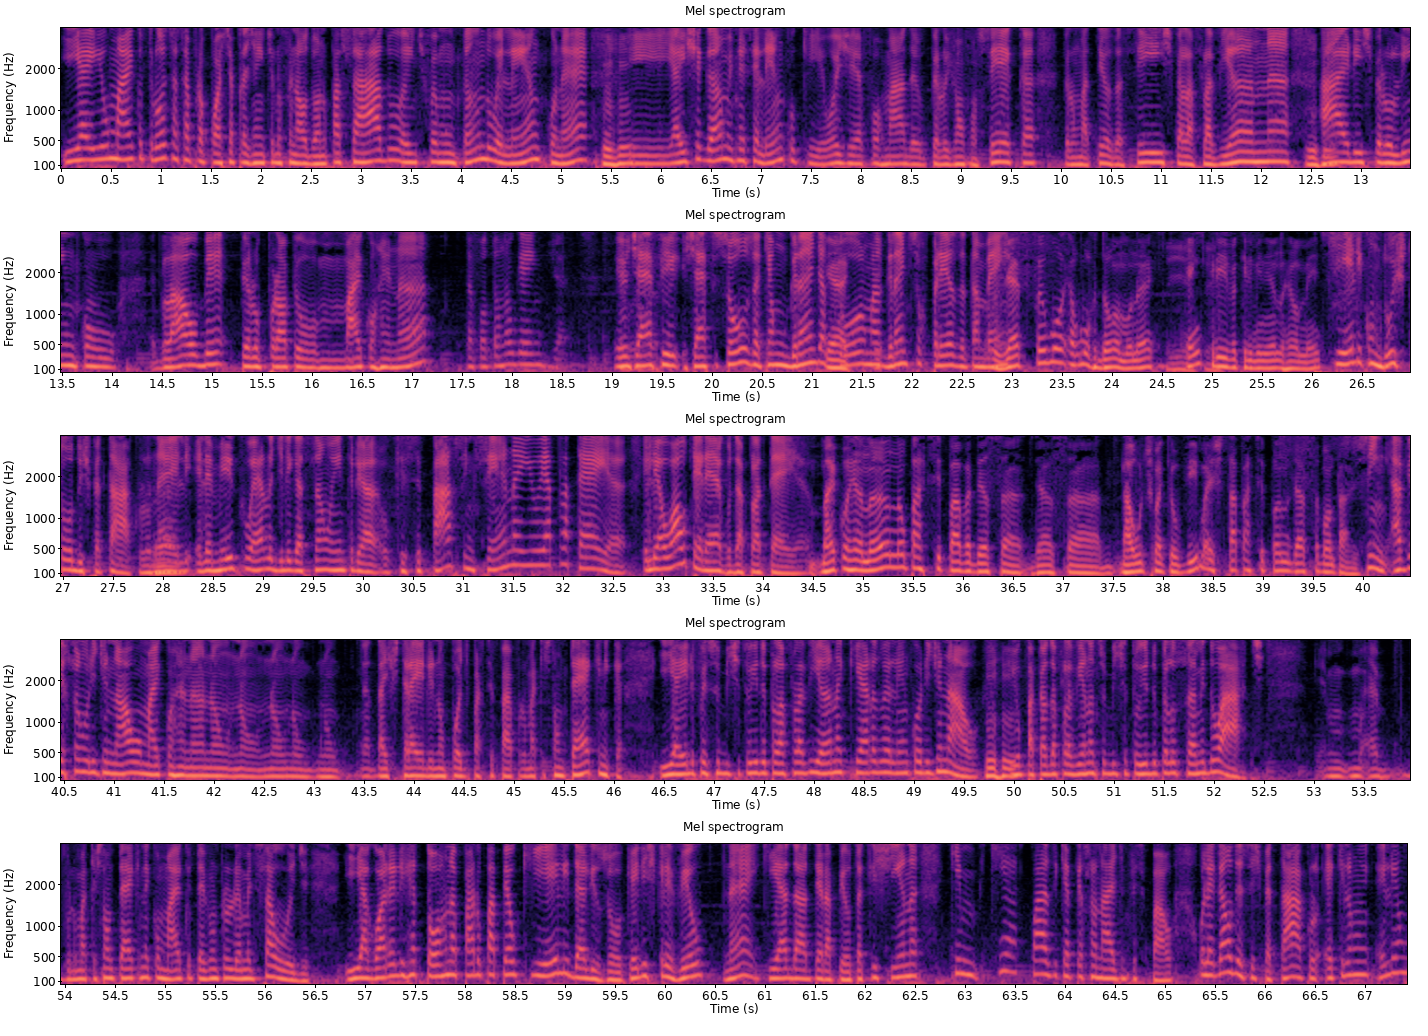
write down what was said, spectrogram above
E aí o Maico trouxe essa proposta pra gente no final do ano passado, a gente foi montando o elenco, né? Uhum. E aí chegamos nesse elenco que hoje é formado pelo João Fonseca, pelo Matheus Assis, pela Flaviana, uhum. Aires, pelo Lincoln Glauber, pelo próprio Michael Renan. Tá faltando alguém. Já. E o Jeff, Jeff Souza, que é um grande é, ator, é, uma grande surpresa também. O Jeff foi o, é o mordomo, né? Isso, que é incrível isso. aquele menino, realmente. Que ele conduz todo o espetáculo, né? é. né? Ele, ele é meio que o elo de ligação entre a, o que se passa em cena e a plateia. Ele é o alter ego da plateia. Michael Renan não participava dessa, dessa da última que eu vi, mas está participando dessa montagem. Sim, a versão original, o Michael Renan não, não, não, não, não da estreia ele não pôde participar por uma questão técnica, e aí ele foi substituído pela Flaviana, que era do elenco original. Uhum. E o papel da Flaviana substituído pelo Sami Duarte. É, é, por uma questão técnica, o Michael teve um problema de saúde. E agora ele retorna para o papel que ele idealizou, que ele escreveu, né? Que é da terapeuta Cristina, que, que é quase que a personagem principal. O legal desse espetáculo é que ele é um, ele é um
